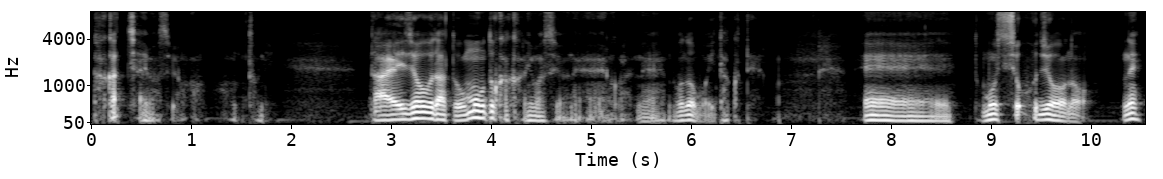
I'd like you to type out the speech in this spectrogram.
かかっちゃいますよ。本当に。大丈夫だと思うとかかりますよね。これね。喉も痛くて。えー、無症状のね、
